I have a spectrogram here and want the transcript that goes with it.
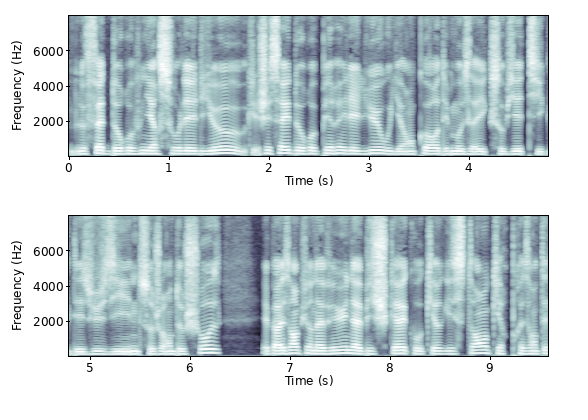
le fait de revenir sur les lieux, j'essaye de repérer les lieux où il y a encore des mosaïques soviétiques, des usines, ce genre de choses. Et par exemple, il y en avait une à Bishkek, au Kyrgyzstan, qui représentait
